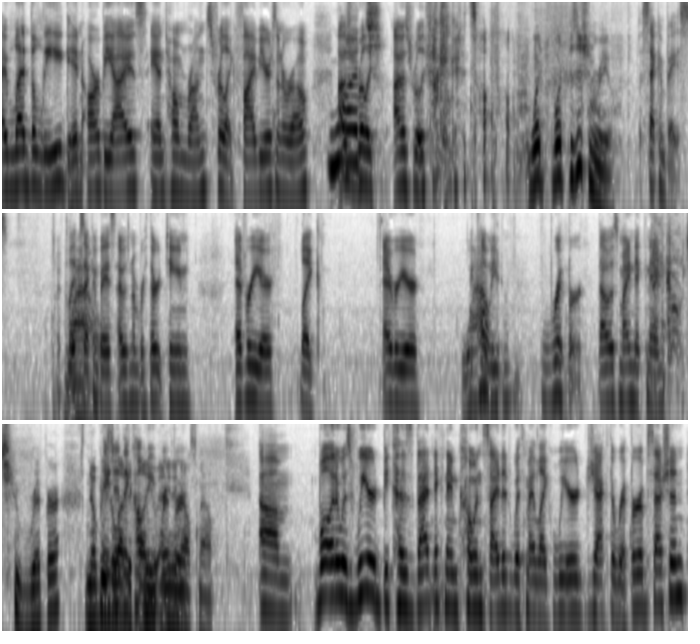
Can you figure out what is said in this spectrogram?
i led the league in rbis and home runs for like five years in a row What? i was really i was really fucking good at softball What what position were you? second base. I played Wow. second base. I was number 13 every year. Like every year. They Wow. called me Ripper. That was my nickname. They called you Ripper. Nobody's did, allowed they to call call you anything Ripper. else now. well, and it was weird because that nickname coincided with my like weird Jack the Ripper obsession.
